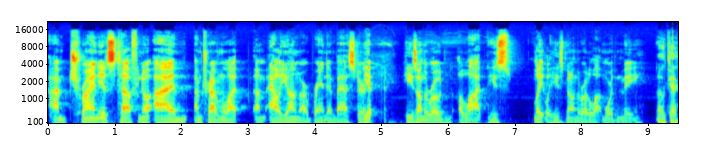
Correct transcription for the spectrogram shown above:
I'm trying. It's tough, you know. I'm I'm traveling a lot. Um, Al Young, our brand ambassador. Yep. He's on the road a lot. He's lately he's been on the road a lot more than me. Okay.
